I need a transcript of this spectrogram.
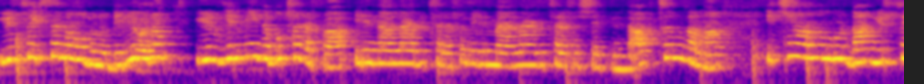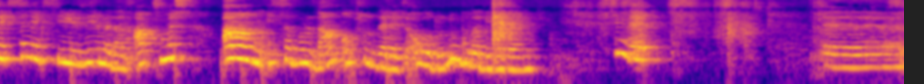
180 olduğunu biliyorum. 120'yi de bu tarafa, bilinenler bir tarafa, bilinmeyenler bir tarafa şeklinde attığım zaman 2A'nın buradan 180 eksi 120'den 60, A'nın ise buradan 30 derece olduğunu bulabilirim. Şimdi eee,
